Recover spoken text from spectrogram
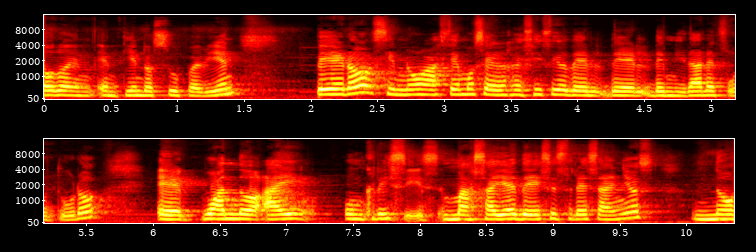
todo entiendo súper bien, pero si no hacemos el ejercicio de, mirar el futuro, eh, cuando hay un crisis más allá de esos tres años, no,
